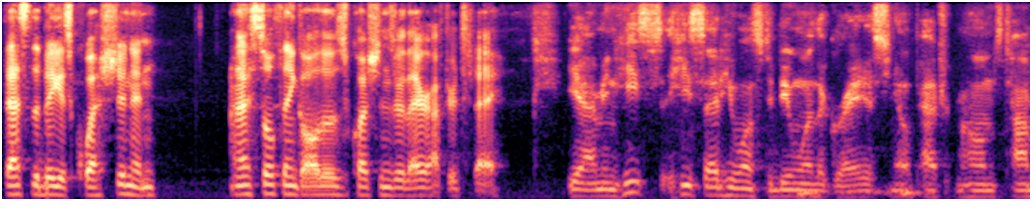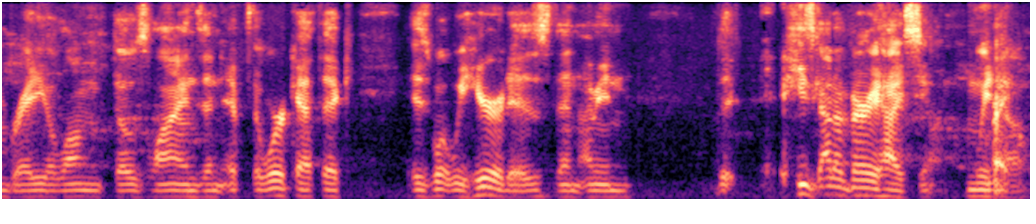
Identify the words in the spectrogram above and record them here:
That's the biggest question. And I still think all those questions are there after today. Yeah, I mean, he's he said he wants to be one of the greatest, you know, Patrick Mahomes, Tom Brady, along those lines. And if the work ethic is what we hear it is, then I mean, the, he's got a very high ceiling. We right. know,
